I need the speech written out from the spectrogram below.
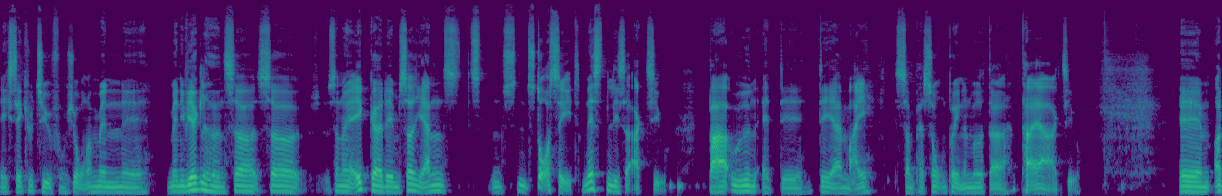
eksekutive funktioner, men, øh, men i virkeligheden, så, så, så når jeg ikke gør det, så er hjernen stort set næsten lige så aktiv, bare uden at det, det er mig som person på en eller anden måde, der, der er aktiv. Øhm, og,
